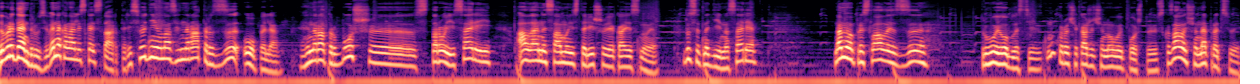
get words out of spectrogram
Добрий день, друзі! Ви на каналі SkyStarter. І сьогодні у нас генератор з Opel. Генератор Bosch е, старої серії, але не самої старішої, яка існує. Досить надійна серія. Нам його прислали з другої області, ну, коротше кажучи, новою поштою. Сказали, що не працює.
